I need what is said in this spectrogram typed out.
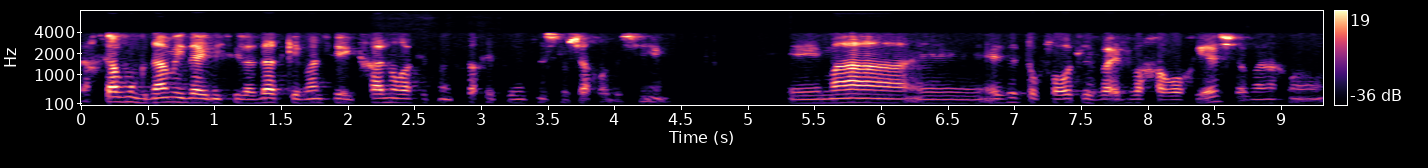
עכשיו מוקדם מדי בשביל לדעת, כיוון שהתחלנו רק את מבצע חיסונים לפני שלושה חודשים. מה, איזה תופעות לוואי לטווח ארוך יש, אבל אנחנו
